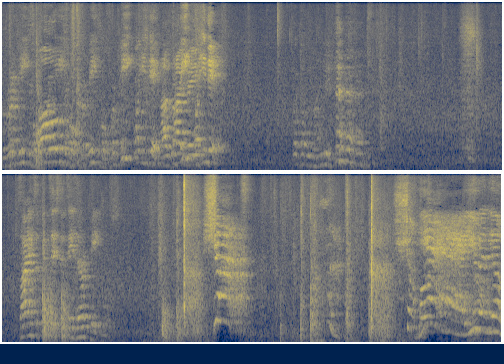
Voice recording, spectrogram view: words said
Repeatable. Repeatable. Repeatable. Repeat what you did. I'll Repeat what you did. Science of consistency is the repeatables. Shut! shot. Yeah, you and your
